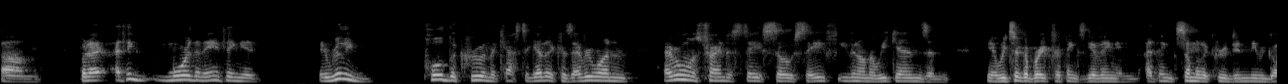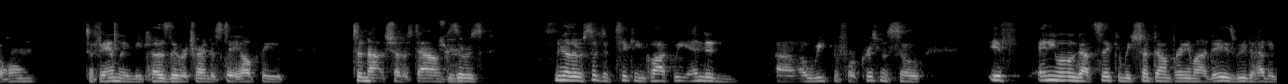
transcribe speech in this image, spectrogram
Um, but I, I think more than anything, it it really pulled the crew and the cast together because everyone everyone was trying to stay so safe, even on the weekends. And you know, we took a break for Thanksgiving, and I think some of the crew didn't even go home to family because they were trying to stay healthy to not shut us down because sure. there was, you know, there was such a ticking clock. We ended uh, a week before Christmas, so if anyone got sick and we shut down for any amount of days, we'd have had to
